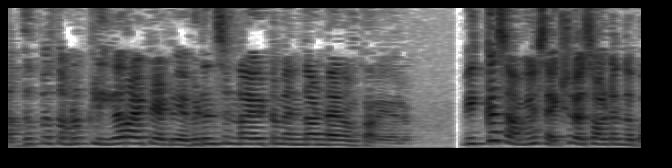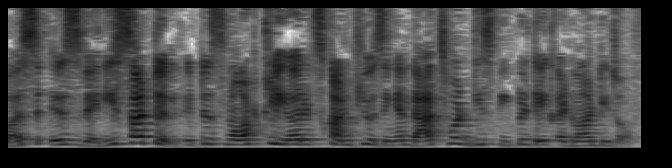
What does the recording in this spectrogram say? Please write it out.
അതിപ്പോ നമ്മൾ ക്ലിയർ ആയിട്ട് എവിഡൻസ് ഉണ്ടായിട്ടും എന്താ നമുക്കറിയാലോ. മിക്ക സമയം sexual assault in the bus is very subtle it is not clear it's confusing and that's what these people take advantage of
